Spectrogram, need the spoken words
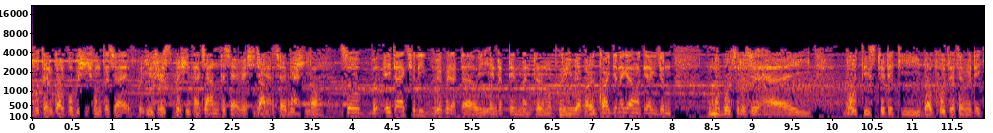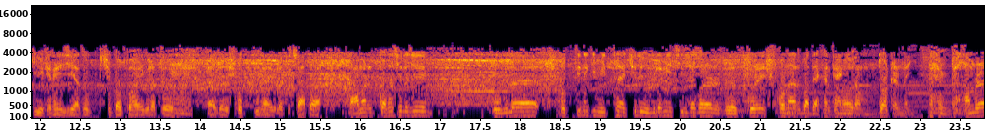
ভূতের গল্প বেশি শুনতে চায় ইন্টারেস্ট বেশি থাকে। জানতে চাই বেশি জানতে চায় বেশি। সো এটা অ্যাকচুয়ালি ঘুরে ফিরে একটা ওই এন্টারটেনমেন্টের মতনই ব্যাপার। কয়েকদিন আগে আমাকে একজন বলছিল যে হ্যাঁ এই ভূত স্টেটে কি বা ভূত এফএম এটা কি এখানে যে এত কিছু গল্প হয় এগুলো তো যে সত্যি না এগুলো চাপা। আমার কথা ছিল যে ওগুলা সত্যি নাকি মিথ্যা? অ্যাকচুয়ালি ওগুলো নিয়ে চিন্তা করার করে শোনার বা দেখার কোনো দরকার নেই। আমরা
